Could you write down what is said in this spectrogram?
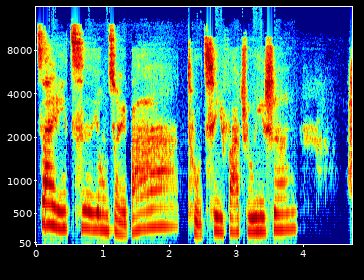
再一次用嘴巴吐气，发出一声“啊”，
